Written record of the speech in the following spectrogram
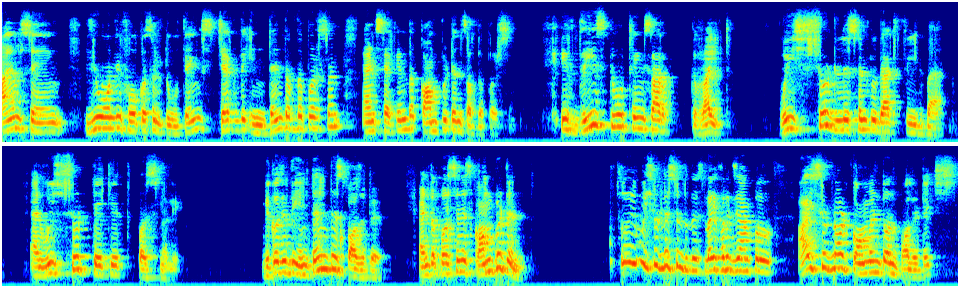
I am saying you only focus on two things check the intent of the person and second the competence of the person if these two things are right we should listen to that feedback and we should take it personally. Because if the intent is positive and the person is competent, so we should listen to this. Like, for example, I should not comment on politics.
